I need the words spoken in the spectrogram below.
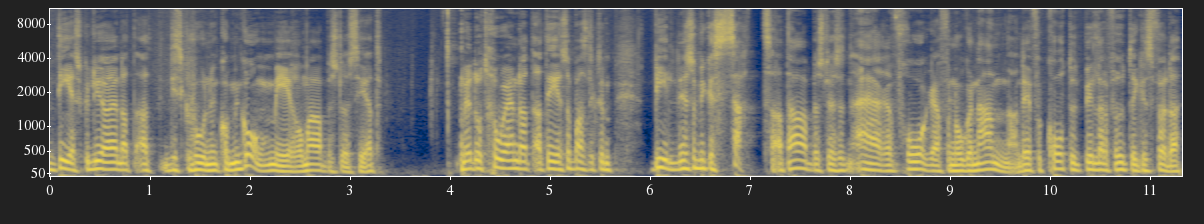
det skulle göra att, att diskussionen kom igång mer om arbetslöshet. Men då tror jag ändå att, att det är så pass, liksom, bilden är så mycket satt att arbetslösheten är en fråga för någon annan. Det är för kortutbildade, för utrikesfödda.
